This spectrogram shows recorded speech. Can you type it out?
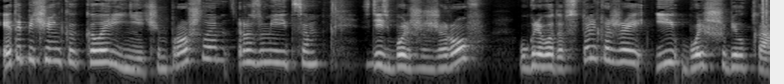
Эта печенька калорийнее, чем прошлое, разумеется. Здесь больше жиров, углеводов столько же и больше белка.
